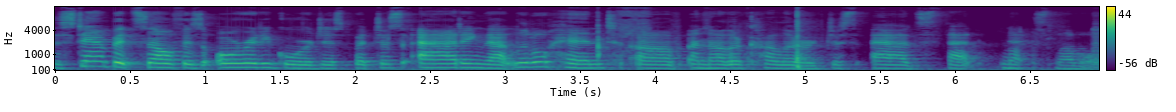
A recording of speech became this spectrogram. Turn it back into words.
The stamp itself is already gorgeous, but just adding that little hint of another color just adds that next level.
